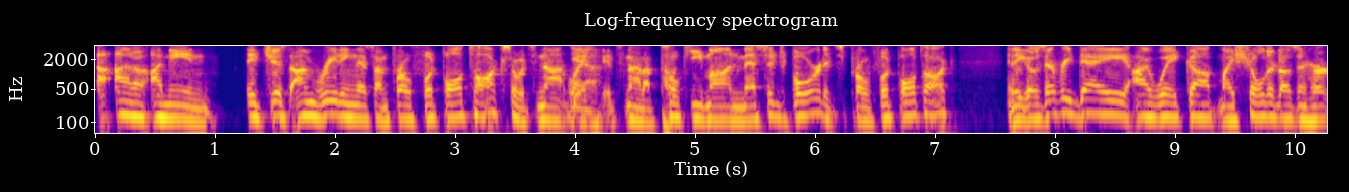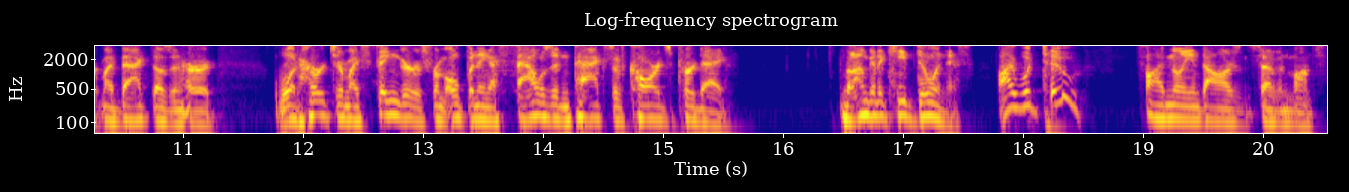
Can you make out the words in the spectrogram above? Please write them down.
I, I don't. I mean, it just. I'm reading this on Pro Football Talk, so it's not like Yeah. it's not a Pokemon message board. It's Pro Football Talk, and he goes every day. I wake up, my shoulder doesn't hurt, my back doesn't hurt. What hurts are my fingers from opening a thousand packs of cards per day. But I'm going to keep doing this. I would too. Five million dollars in seven months.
